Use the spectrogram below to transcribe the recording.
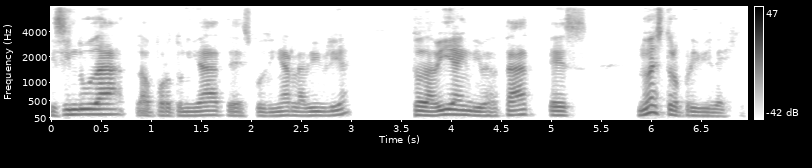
Y sin duda, la oportunidad de escudriñar la Biblia, todavía en libertad, es nuestro privilegio.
